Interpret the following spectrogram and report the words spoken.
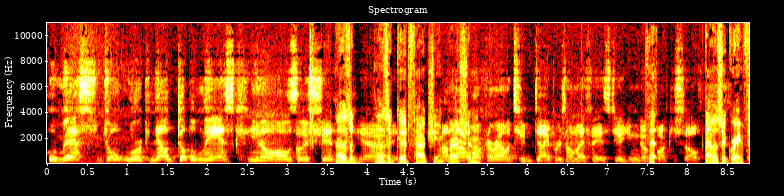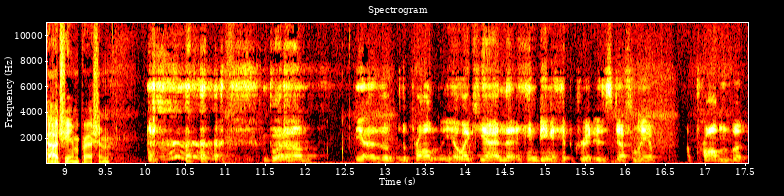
Oh, masks don't work now. Double mask, you know, all this other shit. That was a that was a I- good Fauci impression. I'm not walking around with two diapers on my face, dude. You can go That- fuck yourself. That was a great Fauci impression. But um, yeah, the, the problem, you know, like yeah, and the, him being a hypocrite is definitely a, a problem. But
